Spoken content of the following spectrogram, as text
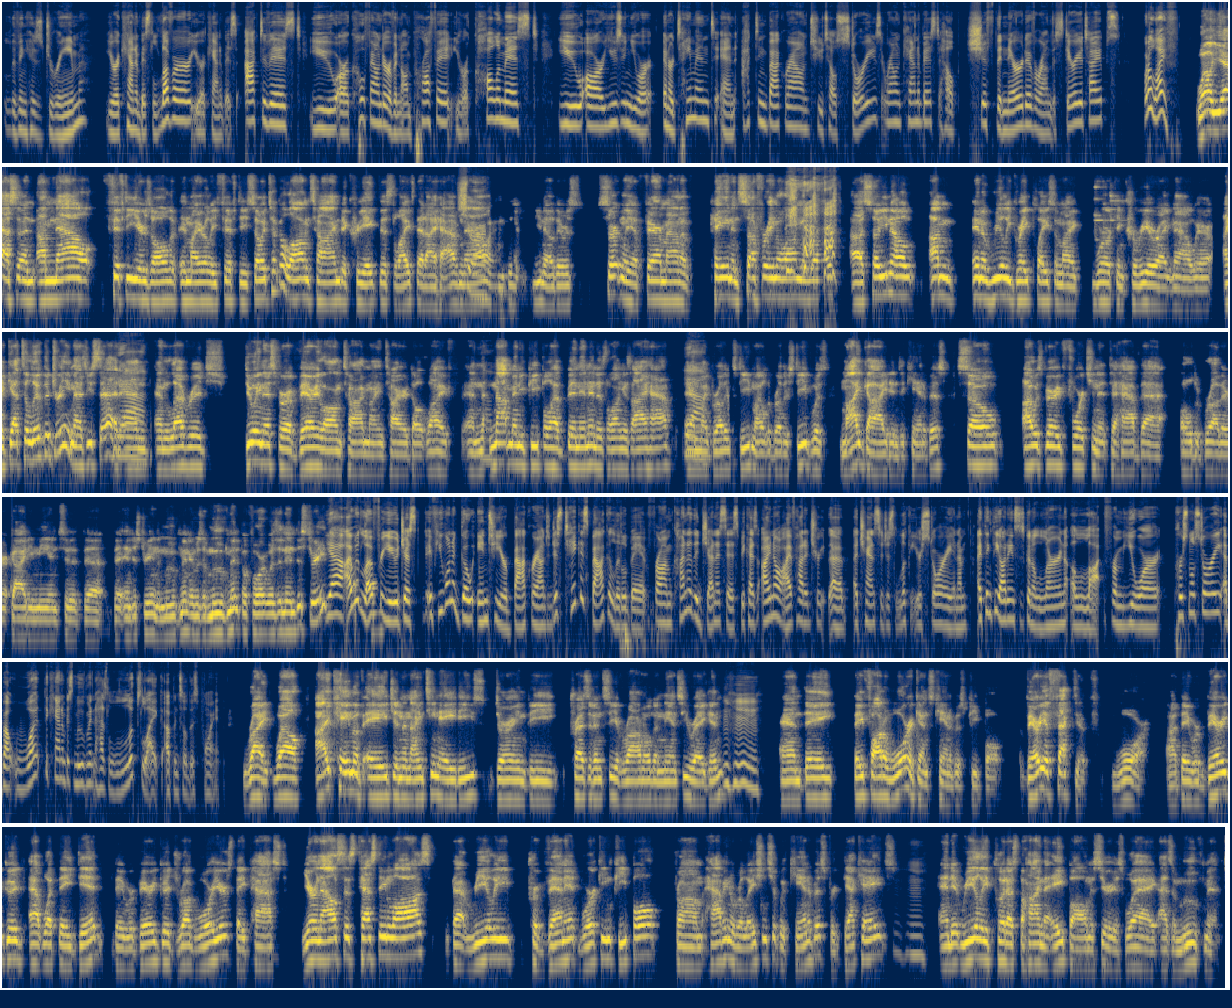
living his dream you're a cannabis lover, you're a cannabis activist, you are a co founder of a nonprofit, you're a columnist, you are using your entertainment and acting background to tell stories around cannabis to help shift the narrative around the stereotypes. What a life. Well, yes. And I'm now 50 years old in my early 50s. So it took a long time to create this life that I have sure. now. And, you know, there was certainly a fair amount of pain and suffering along the way. uh, so, you know, I'm in a really great place in my work and career right now where I get to live the dream, as you said, yeah. and, and leverage doing this for a very long time, my entire adult life. And yeah. not many people have been in it as long as I have. Yeah. And my brother Steve, my older brother Steve, was my guide into cannabis. So I was very fortunate to have that older brother guiding me into the the industry and the movement. It was a movement before it was an industry. Yeah, I would love for you just if you want to go into your background and just take us back a little bit from kind of the genesis because I know I've had a tre- uh, a chance to just look at your story and I'm I think the audience is going to learn a lot from your personal story about what the cannabis movement has looked like up until this point. Right. Well, I came of age in the 1980s during the presidency of Ronald and Nancy Reagan, mm-hmm. and they they fought a war against cannabis people, very effective war. Uh, they were very good at what they did. They were very good drug warriors. They passed urinalysis testing laws that really prevented working people from having a relationship with cannabis for decades. Mm-hmm. And it really put us behind the eight ball in a serious way as a movement.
